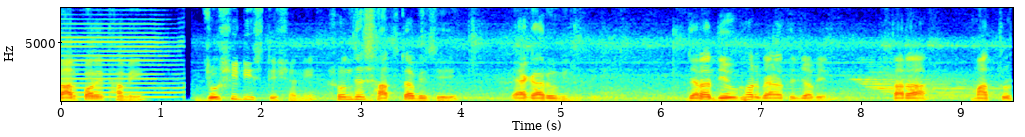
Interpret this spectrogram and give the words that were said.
তারপরে থামে যোশীডি স্টেশনে, সন্ধে সাতটা বেজে এগারো মিনিটে। যারা দেওঘর বেড়াতে যাবেন, তারা মাত্র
